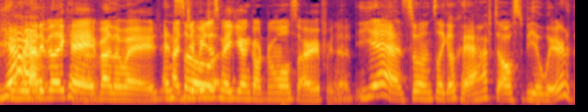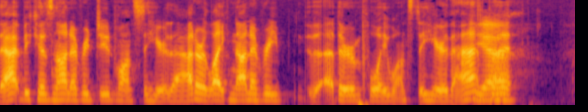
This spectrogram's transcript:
Yeah, And we had to be like, hey, by the way, And uh, did we just make you uncomfortable? Sorry if we did. Yeah, so it's like, okay, I have to also be aware of that because not every dude wants to hear that, or like not every other employee wants to hear that. Yeah. But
